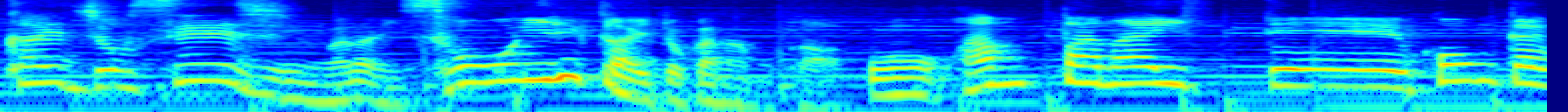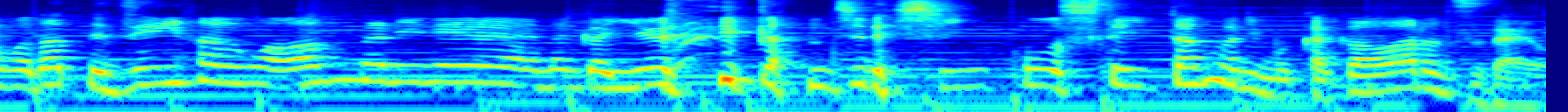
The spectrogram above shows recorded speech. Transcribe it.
回女性陣は何？総入れ替えとかなのか？もう半端ないって、今回もだって前半はあんなにね、なんか緩い感じで進行していたのにもかかわらずだよ。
